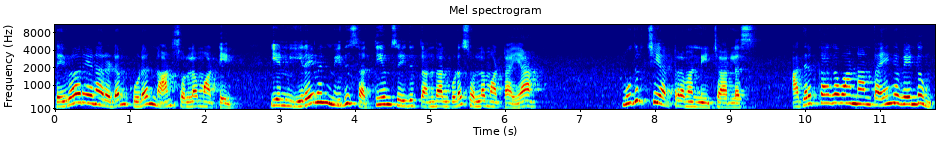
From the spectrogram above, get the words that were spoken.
டெவரேனரிடம் கூட நான் சொல்ல மாட்டேன். என் இறைவன் மீது சத்தியம் செய்து தந்தால் கூட சொல்ல மாட்டாயா? முதிர்ச்சியற்றவன் நீ சார்லஸ். அதற்காகவா நான் தயங்க வேண்டும்?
